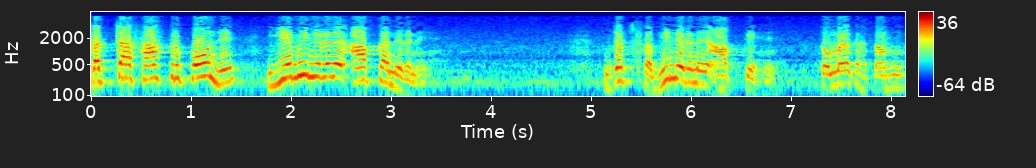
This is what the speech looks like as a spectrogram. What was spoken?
सच्चा शास्त्र कौन है? यह भी निर्णय आपका निर्णय है। जब सभी निर्णय आपके हैं तो मैं कहता हूँ,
